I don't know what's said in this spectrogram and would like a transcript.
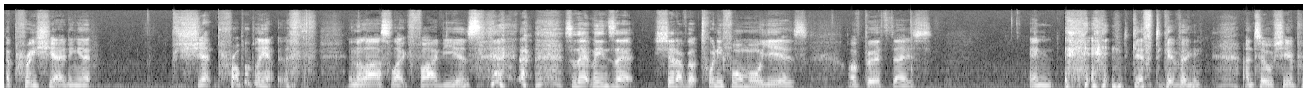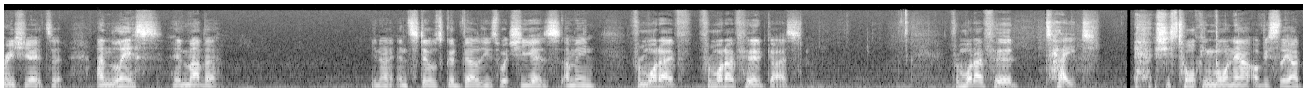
appreciating it, shit, probably in the last like five years. so that means that, shit, I've got 24 more years of birthdays and, gift giving until she appreciates it. Unless her mother, you know, instills good values, which she is. I mean, from what I've from what I've heard, guys, from what I've heard, Tate, she's talking more now. Obviously, I've,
